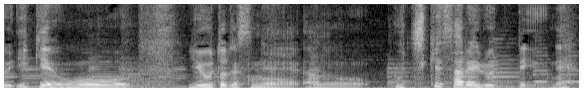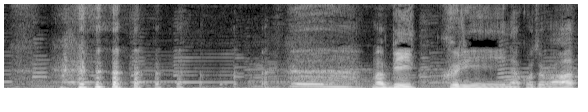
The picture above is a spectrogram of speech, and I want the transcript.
う意見を言うとですね、あの、打ち消されるっていうね。まあ、びっくりなことがあっ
